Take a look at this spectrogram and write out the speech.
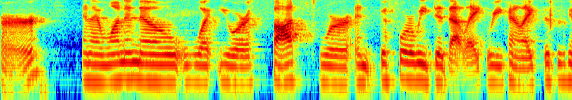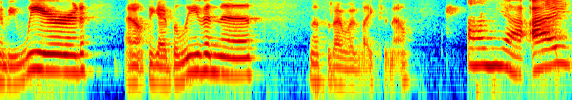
her. And I want to know what your thoughts were. And before we did that, like, were you kind of like, this is going to be weird? I don't think I believe in this. That's what I would like to know. Um, yeah, I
